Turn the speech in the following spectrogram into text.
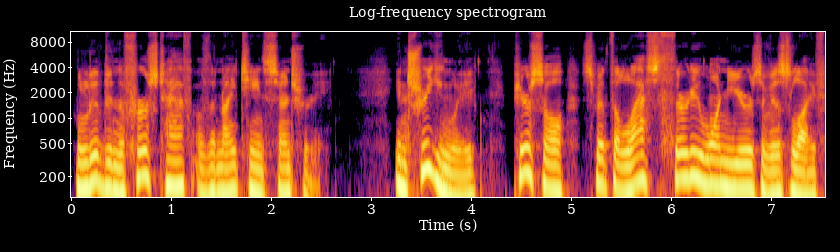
who lived in the first half of the 19th century. Intriguingly, Pearsall spent the last 31 years of his life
